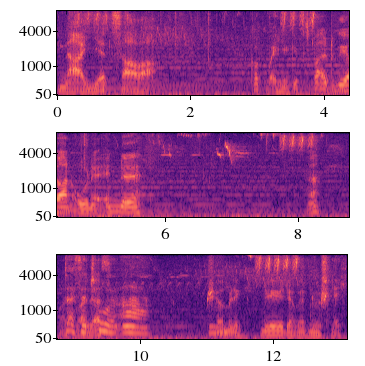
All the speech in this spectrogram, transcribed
Na, jetzt aber. Guck mal, hier gibt es Baldrian ohne Ende. Ja, da ist der Truhe. Ah. Schirmling. Nee, der wird nur schlecht.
